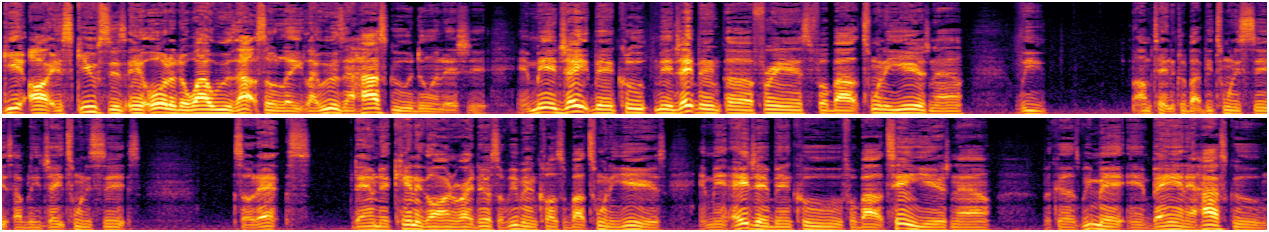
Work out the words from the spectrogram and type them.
get our excuses in order to why we was out so late. Like we was in high school doing that shit. And me and Jake been cool. Me and Jake been uh, friends for about twenty years now. We, I'm technically about to be 26. I believe Jake 26. So that's damn near kindergarten right there. So we've been close about 20 years. And me and AJ been cool for about 10 years now because we met in band in high school.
